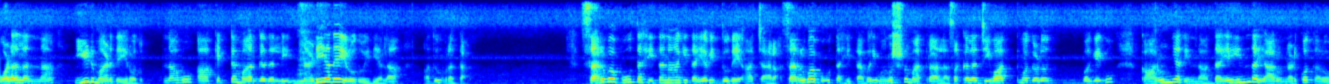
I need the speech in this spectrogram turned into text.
ಒಡಲನ್ನು ಈಡು ಮಾಡದೇ ಇರೋದು. ನಾವು ಆ ಕೆಟ್ಟ ಮಾರ್ಗದಲ್ಲಿ ನಡೆಯದೇ ಇರೋದು ಇದೆಯಲ್ಲ, ಅದು ವ್ರತ. ಸರ್ವಭೂತ ಹಿತನಾಗಿ ದಯವಿದ್ದುದೇ ಆಚಾರ. ಸರ್ವಭೂತ ಹಿತ ಬರೀ ಮನುಷ್ಯರು ಮಾತ್ರ ಅಲ್ಲ, ಸಕಲ ಜೀವಾತ್ಮಗಳ ಬಗೆಗೂ ಕಾರುಣ್ಯದಿಂದ, ದಯೆಯಿಂದ ಯಾರು ನಡ್ಕೋತಾರೋ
